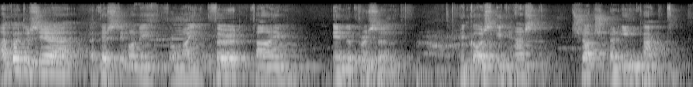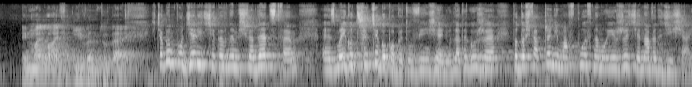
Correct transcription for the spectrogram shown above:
I'm going to share a testimony from my third time in the prison. because it has such an impact in my life even today. Chciałbym podzielić się pewnym świadectwem e, z mojego trzeciego pobytu w więzieniu, dlatego że to doświadczenie ma wpływ na moje życie nawet dzisiaj.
